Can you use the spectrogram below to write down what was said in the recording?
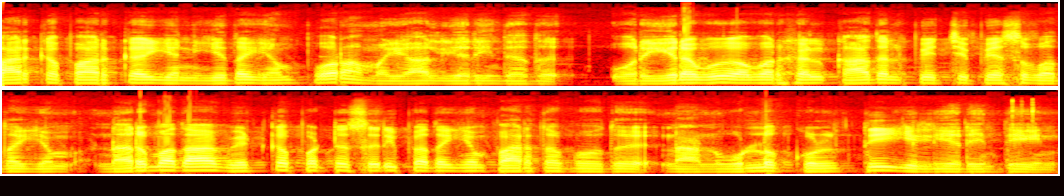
பார்க்க பார்க்க என் இதயம் போராமையால் எரிந்தது. ஒரு இரவு அவர்கள் காதல் பேச்சு பேசுவதையும் நர்மதா வெட்கப்பட்டு சிரிப்பதையும் பார்த்தபோது நான் உள்ளுக்குள் தீயில் எரிந்தேன்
